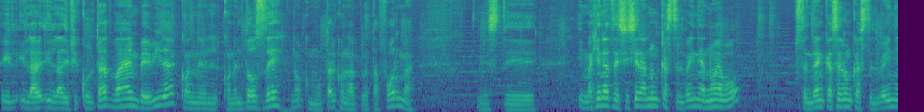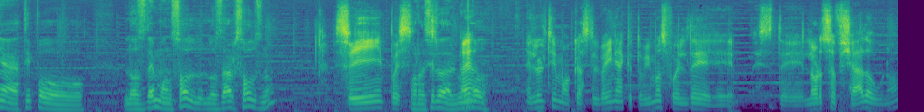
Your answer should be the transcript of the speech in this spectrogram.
Y, la, y, la, dificultad va embebida con el, con el 2D, ¿no? Como tal, con la plataforma. Este, imagínate si hicieran un Castlevania nuevo, pues tendrían que hacer un Castlevania tipo los Demon Souls, los Dark Souls, ¿no? Sí, pues. Por decirlo de algún eh, modo. El último Castlevania que tuvimos fue el de este, Lords of Shadow, ¿no?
